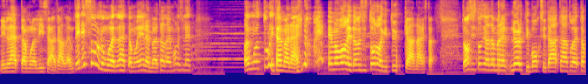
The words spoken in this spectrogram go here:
niin ne lähettää mulle lisää tälleen. Mutta ei ne sanonut mulle, että ne lähettää mulle enemmän ja tälleen. Mä olin silleen, että ai mulle tuli tämä näin. No, en mä valita, mä siis todellakin tykkään näistä. Tää on siis tosiaan tämmönen nörttiboksi, tää, tää, tulee, tää,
